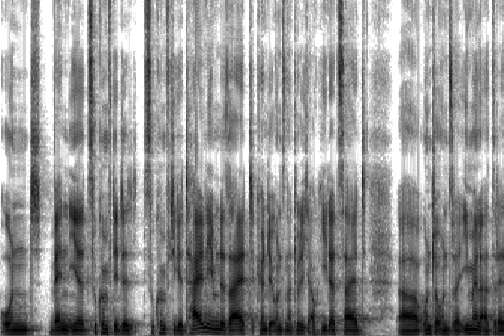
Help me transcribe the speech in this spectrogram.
Und wenn ihr zukünftige, zukünftige Teilnehmende seid, könnt ihr uns natürlich auch jederzeit äh, unter unserer E-Mail-Adresse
